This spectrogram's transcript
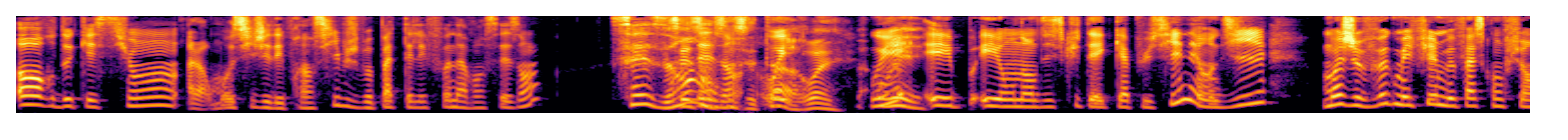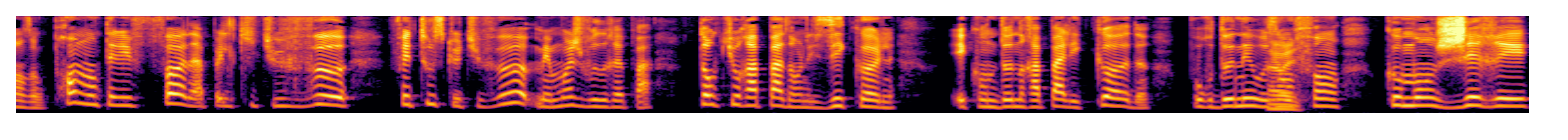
hors de question. Alors, moi aussi, j'ai des principes. Je veux pas de téléphone avant 16 ans. 16 ans, 16 ans, c'est tard, oui. Oui, Et, et, on en discute avec Capucine et on dit moi, je veux que mes filles me fassent confiance. Donc, prends mon téléphone, appelle qui tu veux, fais tout ce que tu veux, mais moi, je voudrais pas. Tant qu'il n'y aura pas dans les écoles et qu'on ne donnera pas les codes pour donner aux ah enfants comment gérer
